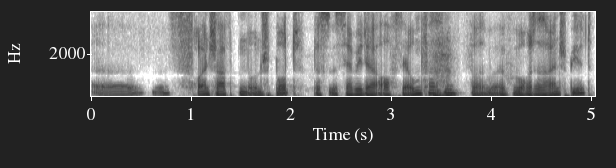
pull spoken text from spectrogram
äh, Freundschaften und Sport. Das ist ja wieder auch sehr umfassend, mhm. worauf das reinspielt.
